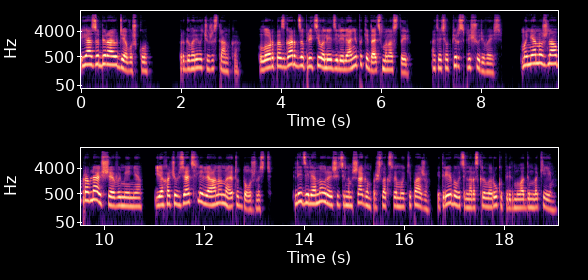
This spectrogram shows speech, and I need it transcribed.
«Я забираю девушку», — проговорила чужестранка. «Лорд Асгард запретил леди Лилиане покидать монастырь», — ответил Пирс, прищуриваясь. «Мне нужна управляющая в имении. Я хочу взять Лилиану на эту должность». Леди Леонора решительным шагом прошла к своему экипажу и требовательно раскрыла руку перед молодым лакеем.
